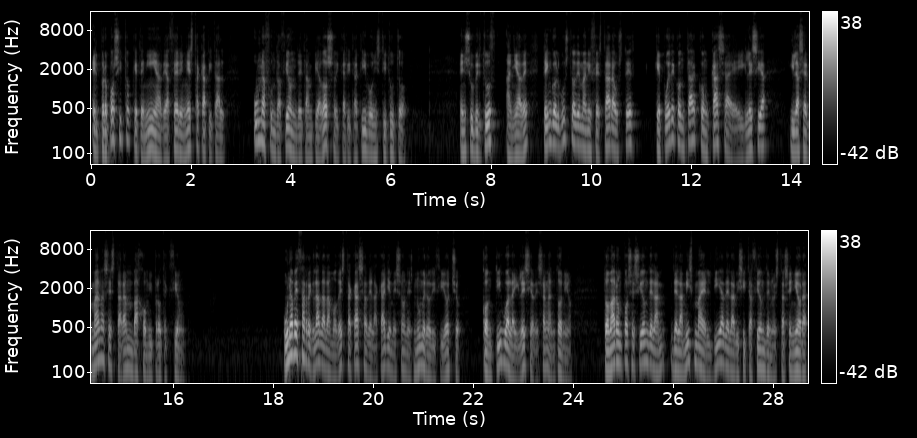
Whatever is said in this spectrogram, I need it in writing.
El propósito que tenía de hacer en esta capital una fundación de tan piadoso y caritativo instituto. En su virtud, añade, tengo el gusto de manifestar a usted que puede contar con casa e iglesia y las hermanas estarán bajo mi protección. Una vez arreglada la modesta casa de la calle Mesones número 18, contigua a la iglesia de San Antonio, tomaron posesión de la, de la, misma el día de la visitación de Nuestra Señora,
